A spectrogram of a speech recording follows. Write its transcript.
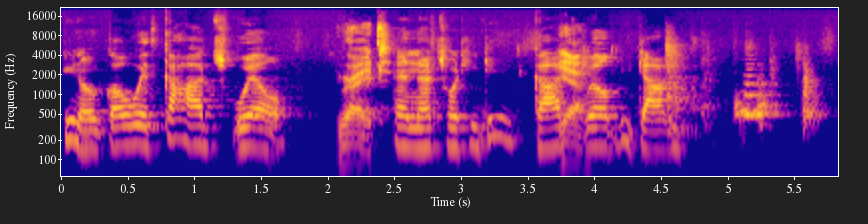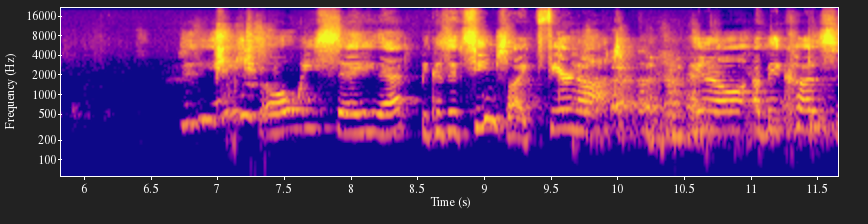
you know, go with God's will. Right. And that's what he did. God's Yeah. will be done. Do the angels always say that? Because it seems like fear not, you know, because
